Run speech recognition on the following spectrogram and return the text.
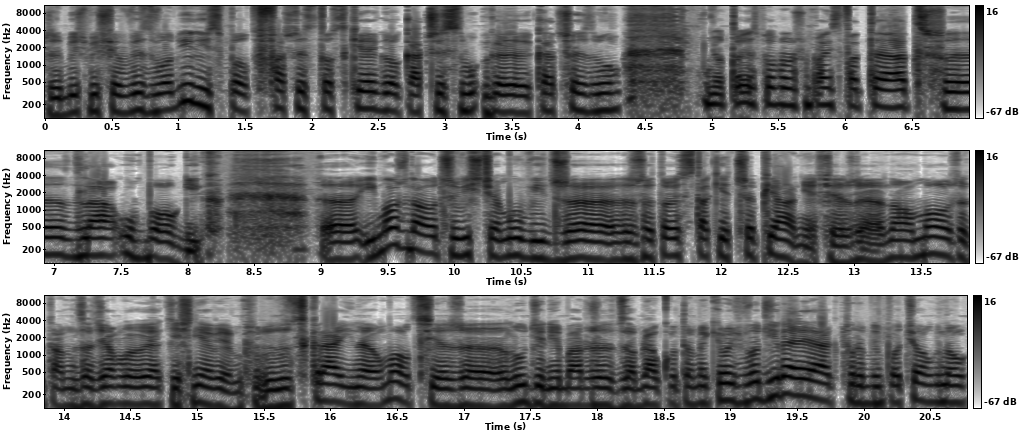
żebyśmy się wyzwolili spod faszystowskiego kaczyzmu, e, kaczyzmu no to jest, proszę Państwa, teatr e, dla ubogich. E, I można oczywiście mówić, że, że to jest takie czepianie się, że no może tam zadziałały jakieś, nie wiem, skrajne emocje, że ludzie nie bardzo zabrakło tam jakiegoś wodzireja, który by pociągnął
